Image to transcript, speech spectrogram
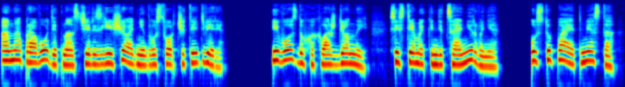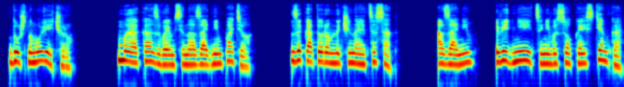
Она проводит нас через еще одни двустворчатые двери. И воздух, охлажденный системой кондиционирования, уступает место душному вечеру. Мы оказываемся на заднем патио, за которым начинается сад, а за ним виднеется невысокая стенка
